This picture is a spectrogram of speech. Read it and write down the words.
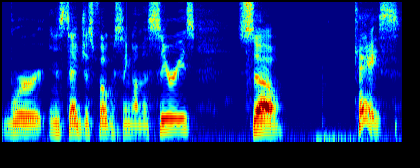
we're instead just focusing on the series. So, case,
